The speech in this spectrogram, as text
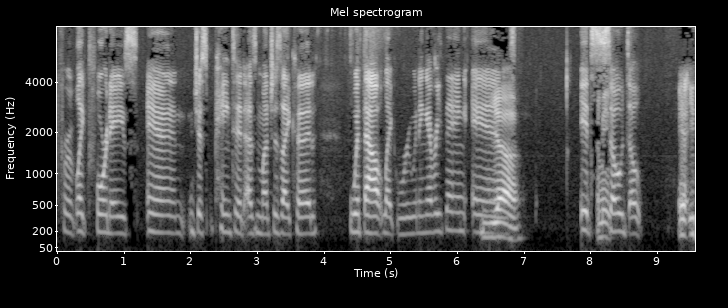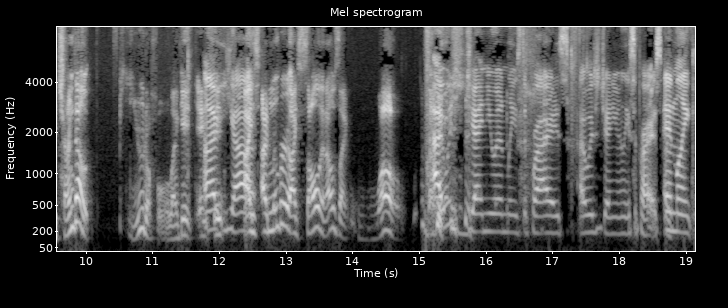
for like four days and just painted as much as I could without like ruining everything. And Yeah. it's I mean- so dope. Yeah, it turned out beautiful. Like it, it, Uh, it- yeah. I I remember I saw it. I was like, whoa. I was genuinely surprised. I was genuinely surprised. And like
